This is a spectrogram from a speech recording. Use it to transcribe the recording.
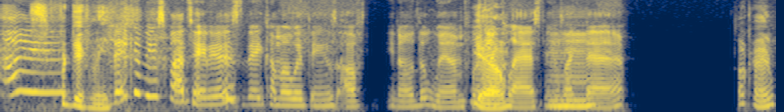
I- Forgive me. they could be spontaneous. They come up with things off, you know, the whim for Yeah. their class, things Mhm. like that. Okay.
